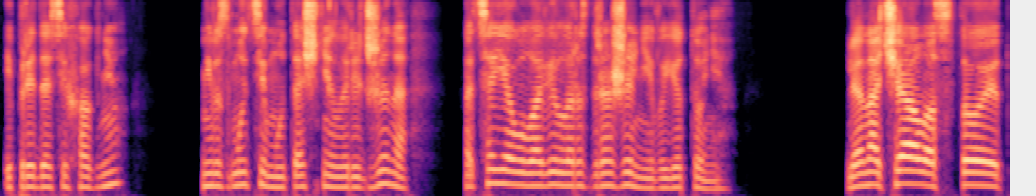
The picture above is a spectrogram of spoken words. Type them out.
и предать их огню?» Невозмутимо уточнила Реджина, хотя я уловила раздражение в ее тоне. «Для начала стоит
